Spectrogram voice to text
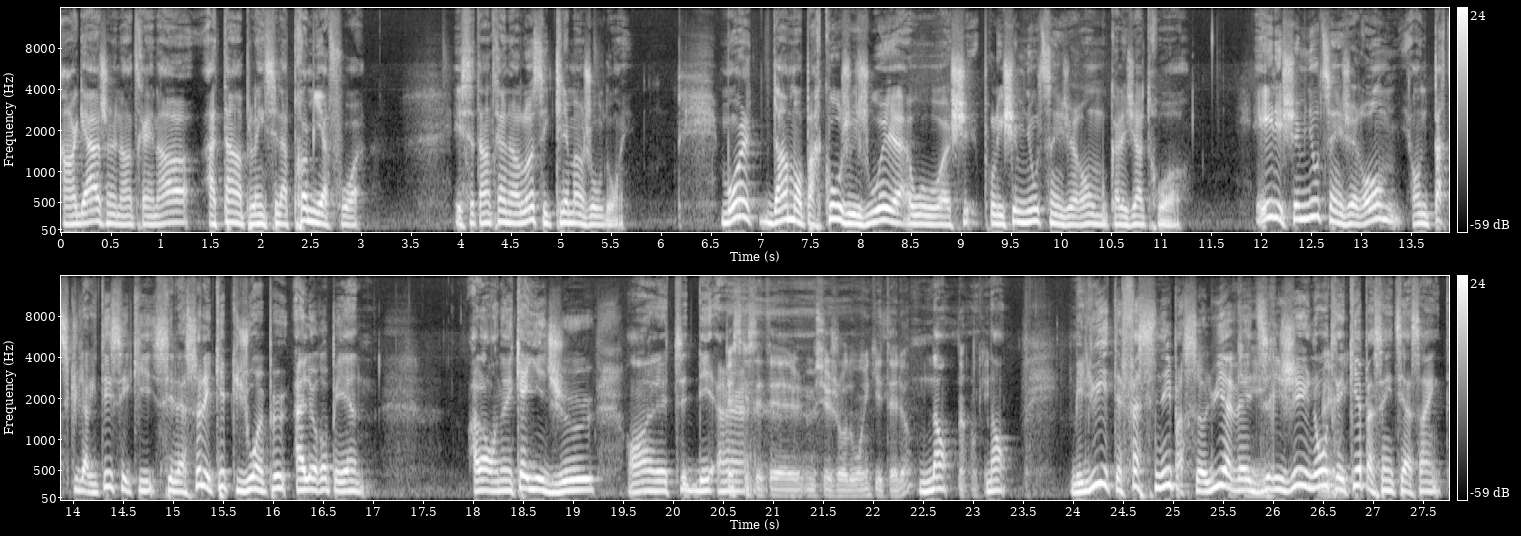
engage un entraîneur à temps plein. C'est la première fois. Et cet entraîneur-là, c'est Clément Jaudoin. Moi, dans mon parcours, j'ai joué pour les cheminots de Saint-Jérôme au collégial 3. Et les cheminots de Saint-Jérôme ont une particularité, c'est que c'est la seule équipe qui joue un peu à l'européenne. Alors, on a un cahier de jeu, Est-ce que c'était M. Jodoin qui était là? non, Non. Mais lui était fasciné par ça. Lui avait dirigé une autre Ben oui. équipe à Saint-Hyacinthe.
